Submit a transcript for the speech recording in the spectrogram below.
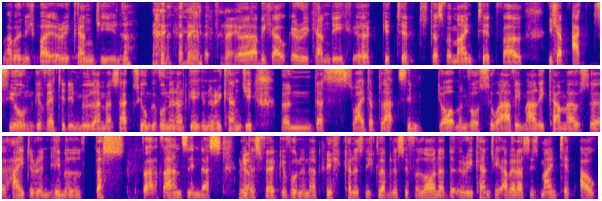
aber nicht bei Eric Angie, ne? nee, nee, äh, habe ich auch Eric Andy äh, getippt. Das war mein Tipp, weil ich habe Aktion gewettet in Mülheim, als Aktion gewonnen hat gegen Eric Angie. Und das zweite Platz im Dortmund, wo Suavi Malik kam aus äh, heiteren Himmel, das war Wahnsinn, dass, wie Ja. das Pferd gewonnen hat. Ich kann es nicht glauben, dass er verloren hat, der Uri Kanji, aber das ist mein Tipp auch.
